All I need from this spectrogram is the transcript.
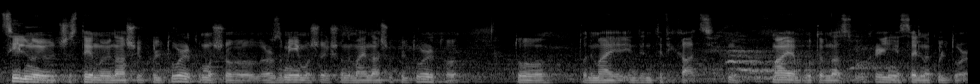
цільною частиною нашої культури, тому що розуміємо, що якщо немає нашої культури, то, то, то немає ідентифікації. Ну, має бути в нас в Україні сильна культура.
